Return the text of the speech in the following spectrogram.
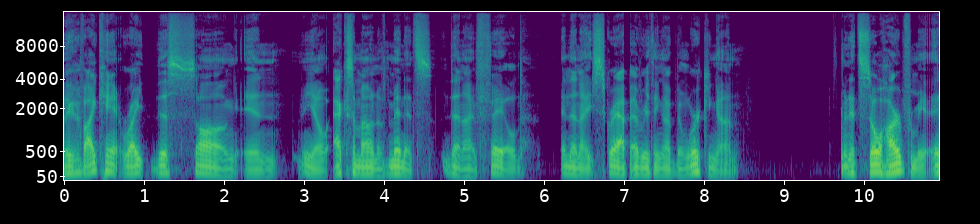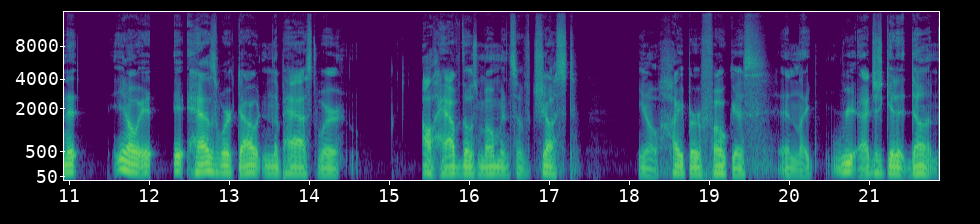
Like if I can't write this song in, you know, X amount of minutes, then I've failed. And then I scrap everything I've been working on. And it's so hard for me. And it you know, it it has worked out in the past where I'll have those moments of just, you know, hyper focus and like re- I just get it done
